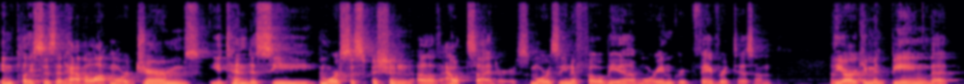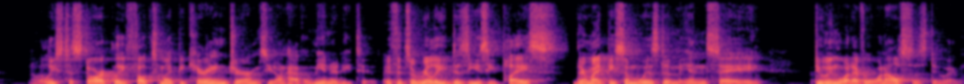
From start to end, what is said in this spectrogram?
in places that have a lot more germs, you tend to see more suspicion of outsiders, more xenophobia, more in group favoritism. The argument being that, you know, at least historically, folks might be carrying germs you don't have immunity to. If it's a really diseasey place, there might be some wisdom in, say, doing what everyone else is doing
